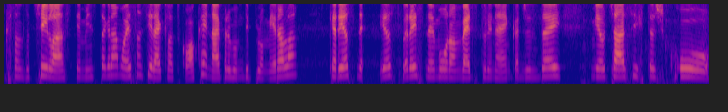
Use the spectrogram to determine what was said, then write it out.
ko sem začela s tem Instagramom, jaz sem si rekla, da okay, najprej bom diplomirala, ker jaz, ne, jaz res ne morem več stvari naenkrat. Že zdaj mi je včasih težko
